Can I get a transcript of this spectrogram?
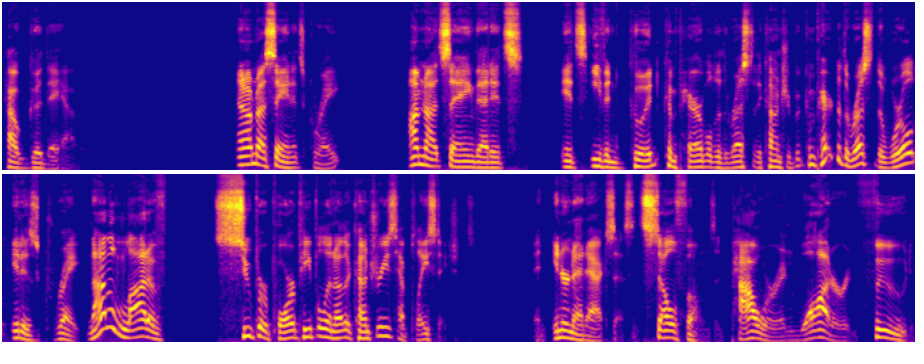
how good they have it. And I'm not saying it's great. I'm not saying that it's it's even good comparable to the rest of the country, but compared to the rest of the world, it is great. Not a lot of super poor people in other countries have PlayStations and internet access and cell phones and power and water and food,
